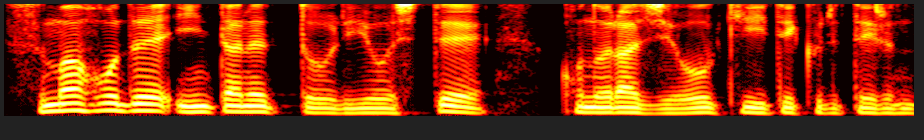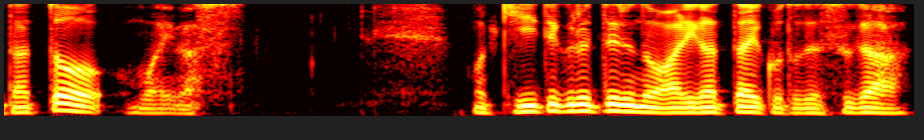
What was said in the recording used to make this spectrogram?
スマホでインターネットを利用してこのラジオを聴いてくれているんだと思います。まあ、聞いてくれているのはありがたいことですが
